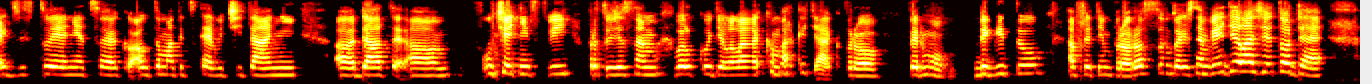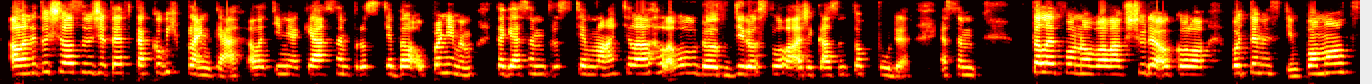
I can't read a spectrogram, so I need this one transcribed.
existuje něco jako automatické vyčítání uh, dát uh, v účetnictví, protože jsem chvilku dělala jako marketák pro firmu Digitu a předtím pro Rosum, takže jsem věděla, že to jde, ale netušila jsem, že to je v takových plenkách, ale tím, jak já jsem prostě byla úplně mimo, tak já jsem prostě mlátila hlavou do zdi doslova a říkala jsem, to půjde. Já jsem telefonovala všude okolo, pojďte mi s tím pomoct,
